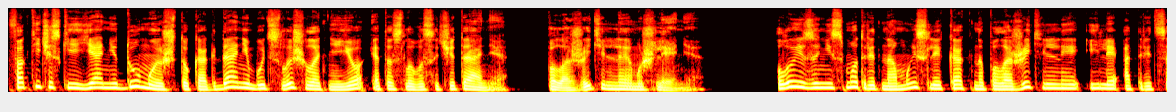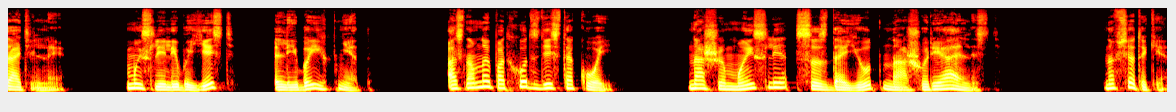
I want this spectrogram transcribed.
Фактически, я не думаю, что когда-нибудь слышал от нее это словосочетание «положительное мышление». Луиза не смотрит на мысли как на положительные или отрицательные. Мысли либо есть, либо их нет. Основной подход здесь такой. Наши мысли создают нашу реальность. Но все-таки,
